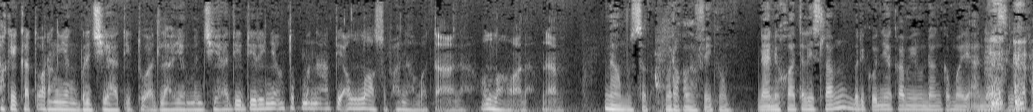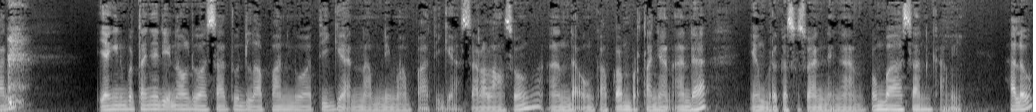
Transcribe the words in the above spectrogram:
Hakikat orang yang berjihad itu adalah yang menjihadi dirinya untuk menaati Allah Subhanahu wa taala. Allahu a'lam. Nah, Ustaz, barakallahu fikum. Dan ikhwatal Islam, berikutnya kami undang kembali Anda silakan yang ingin bertanya di 0218236543. Secara langsung Anda ungkapkan pertanyaan Anda yang berkesesuaian dengan pembahasan kami. Halo?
